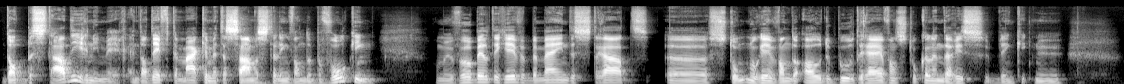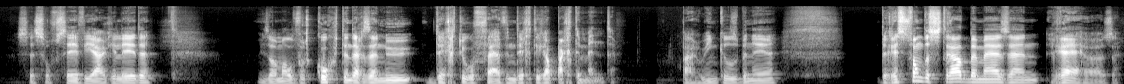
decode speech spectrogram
Dat bestaat hier niet meer. En dat heeft te maken met de samenstelling van de bevolking. Om een voorbeeld te geven, bij mij in de straat uh, stond nog een van de oude boerderijen van Stokkel. En daar is, denk ik nu, zes of zeven jaar geleden, is allemaal verkocht. En daar zijn nu 30 of 35 appartementen. Een paar winkels beneden. De rest van de straat bij mij zijn rijhuizen,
